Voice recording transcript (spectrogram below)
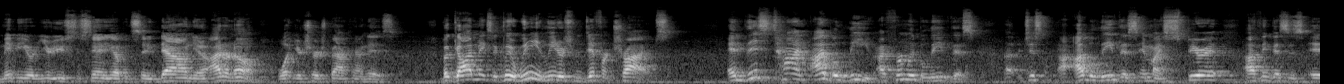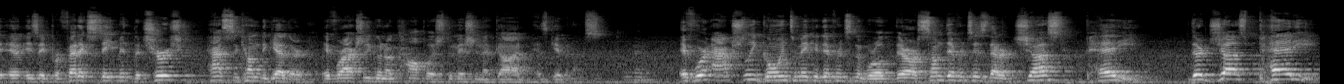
Maybe you're, you're used to standing up and sitting down. You know, I don't know what your church background is, but God makes it clear we need leaders from different tribes. And this time, I believe, I firmly believe this uh, just I believe this in my spirit. I think this is is a prophetic statement. The church has to come together if we're actually going to accomplish the mission that God has given us. If we're actually going to make a difference in the world, there are some differences that are just petty. They're just petty.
